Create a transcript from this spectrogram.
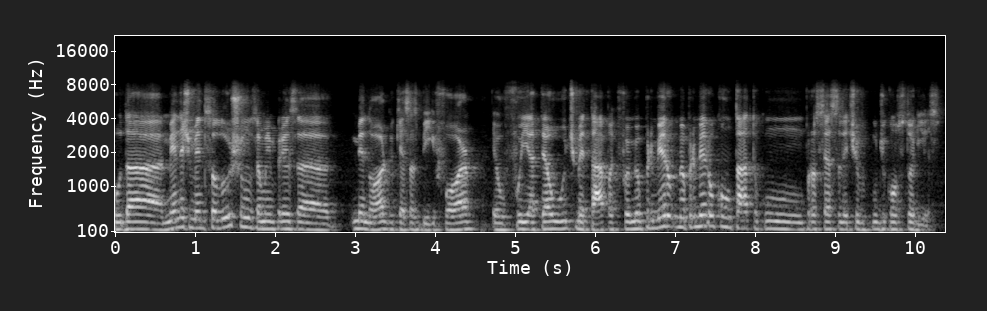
O da Management Solutions é uma empresa menor do que essas Big Four. Eu fui até a última etapa, que foi meu primeiro, meu primeiro contato com um processo seletivo de consultorias.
